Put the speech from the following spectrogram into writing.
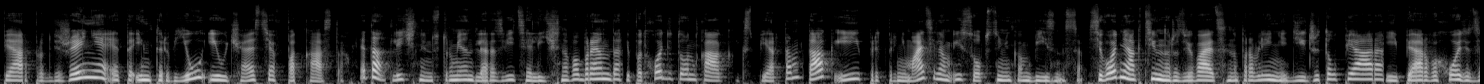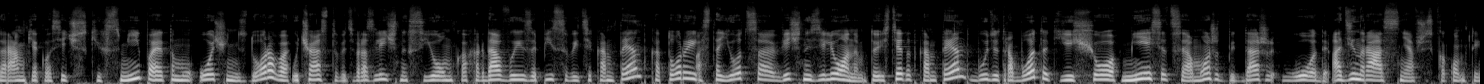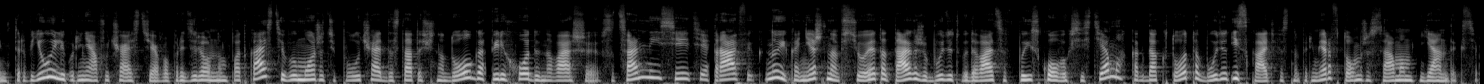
пиар-продвижения – это интервью и участие в подкастах. Это отличный инструмент для развития личного бренда, и подходит он как экспертам, так и предпринимателям и собственникам бизнеса. Сегодня активно развивается направление digital пиара, и пиар выходит за рамки классических СМИ, поэтому очень здорово участвовать в различных съемках, когда вы записываете контент, который остается вечно зеленым. То есть этот контент будет работать еще месяцы, а может быть даже годы. Один раз раз снявшись в каком-то интервью или приняв участие в определенном подкасте, вы можете получать достаточно долго переходы на ваши социальные сети, трафик. Ну и, конечно, все это также будет выдаваться в поисковых системах, когда кто-то будет искать вас, например, в том же самом Яндексе.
